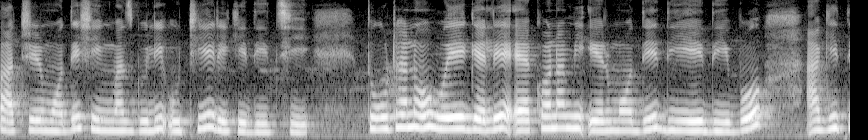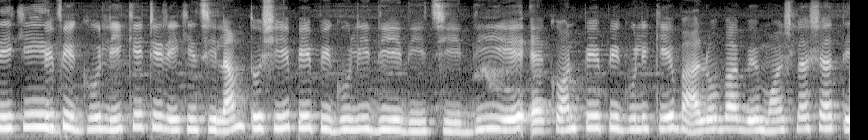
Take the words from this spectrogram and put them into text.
পাত্রের মধ্যে শিং মাছগুলি উঠিয়ে রেখে দিচ্ছি। তো উঠানো হয়ে গেলে এখন আমি এর মধ্যে দিয়ে দিব। আগে থেকে পেঁপেগুলি কেটে রেখেছিলাম, তো সেই পেঁপেগুলি দিয়ে দিয়েছি দিয়ে এখন পেঁপেগুলিকে ভালোভাবে মশলার সাথে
